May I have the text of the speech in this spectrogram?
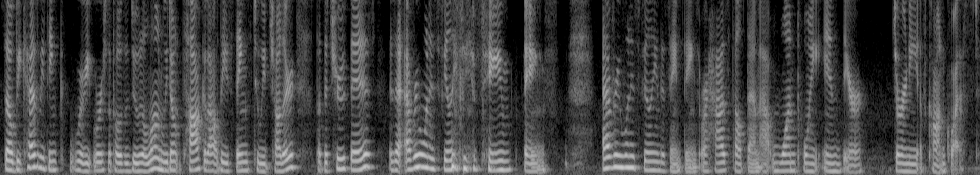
So, because we think we're, we're supposed to do it alone, we don't talk about these things to each other. But the truth is, is that everyone is feeling these same things. Everyone is feeling the same things or has felt them at one point in their journey of conquest.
